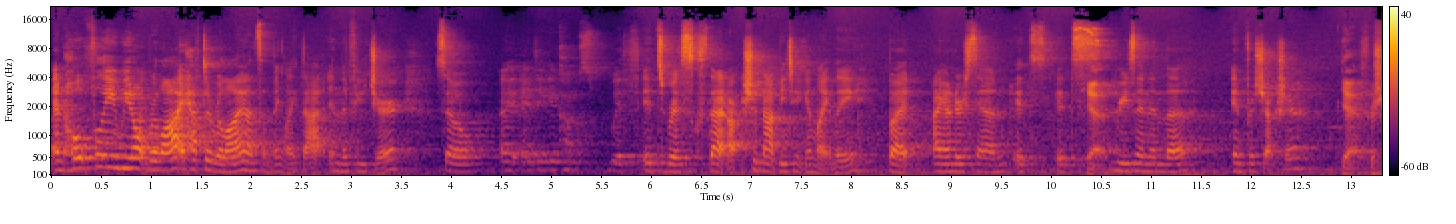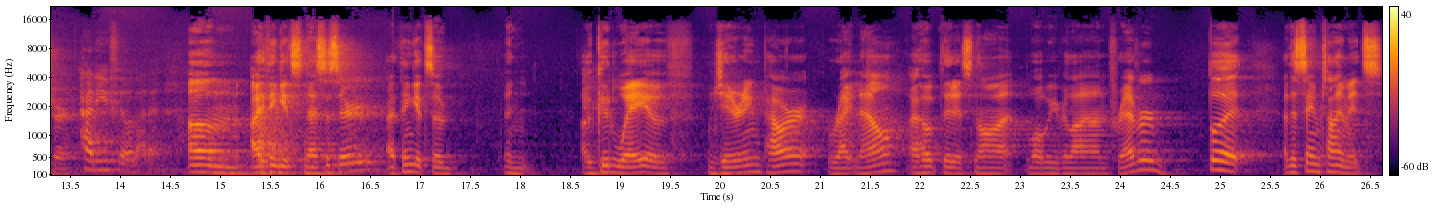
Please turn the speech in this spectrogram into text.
and hopefully we don't rely have to rely on something like that in the future. So I, I think it comes with its risks that are, should not be taken lightly. But I understand its its Yeah. reason in the infrastructure. Yeah, for sure. How do you feel about it? Um, I think it's necessary. I think it's a an, a good way of generating power right now. I hope that it's not what we rely on forever, but at the same time, it's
